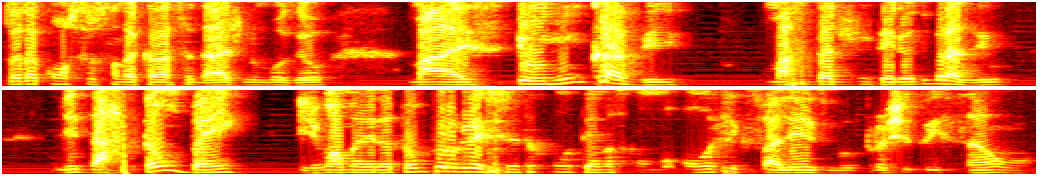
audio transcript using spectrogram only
toda a construção daquela cidade no museu, mas eu nunca vi uma cidade do interior do Brasil lidar tão bem e de uma maneira tão progressista com temas como homossexualismo, prostituição.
